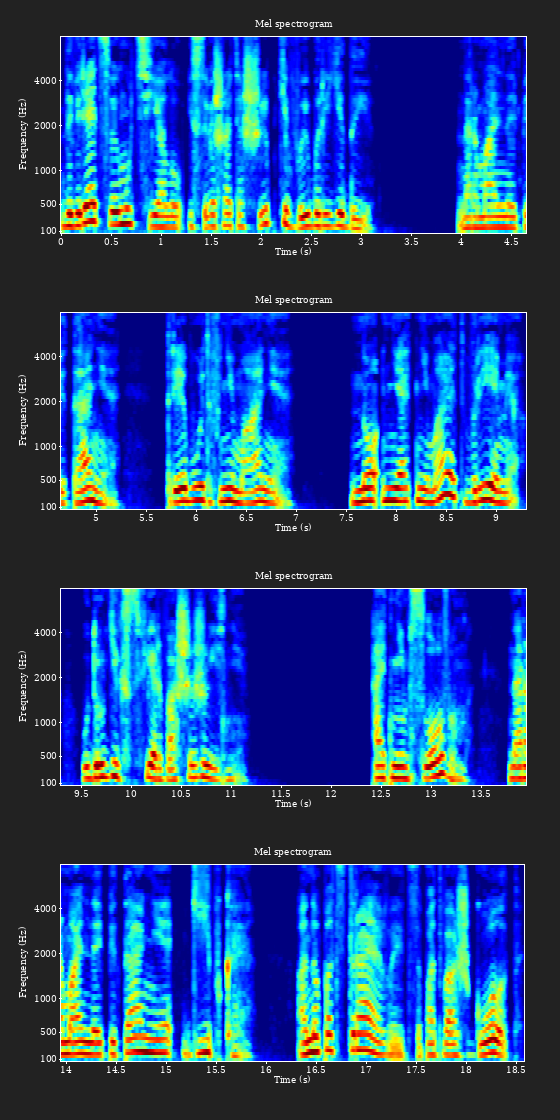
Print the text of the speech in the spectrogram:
доверять своему телу и совершать ошибки в выборе еды. Нормальное питание требует внимания, но не отнимает время у других сфер вашей жизни. Одним словом, нормальное питание гибкое, оно подстраивается под ваш голод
